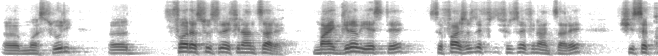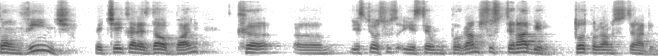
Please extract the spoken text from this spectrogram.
uh, măsuri uh, fără surse de finanțare. Mai greu este să faci surse de finanțare și să convingi pe cei care îți dau bani că uh, este, o, este un program sustenabil, tot program sustenabil.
